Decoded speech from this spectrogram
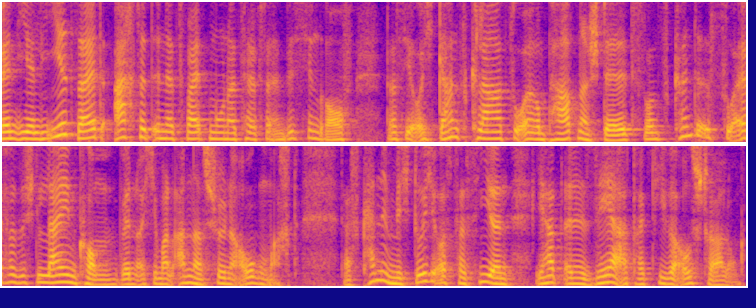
Wenn ihr liiert seid, achtet in der zweiten Monatshälfte ein bisschen drauf, dass ihr euch ganz klar zu eurem Partner stellt, sonst könnte es zu Eifersüchteleien kommen, wenn euch jemand anders schöne Augen macht. Das kann nämlich durchaus passieren. Ihr habt eine sehr attraktive Ausstrahlung.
